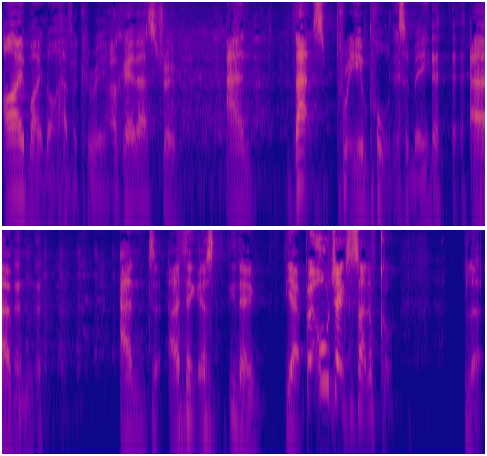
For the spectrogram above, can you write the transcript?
I might not have a career, Okay, that's true. and that's pretty important to me. Um, and I think as you know, yeah. But all jokes aside, of course, look,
